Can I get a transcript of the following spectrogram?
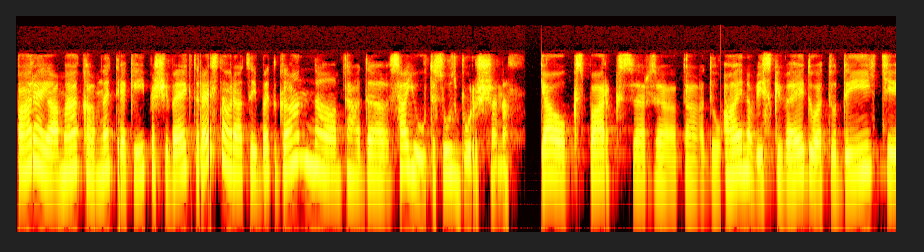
Pārējām ēkām netiek īpaši veikta restaurācija, bet gan uh, tāda sajūtas uzburšana jauks parks ar tādu ainaviski veidotu dīķi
